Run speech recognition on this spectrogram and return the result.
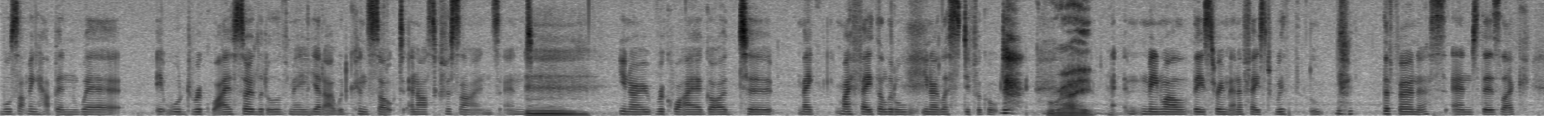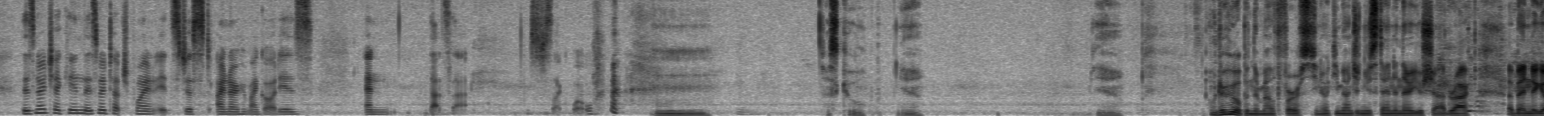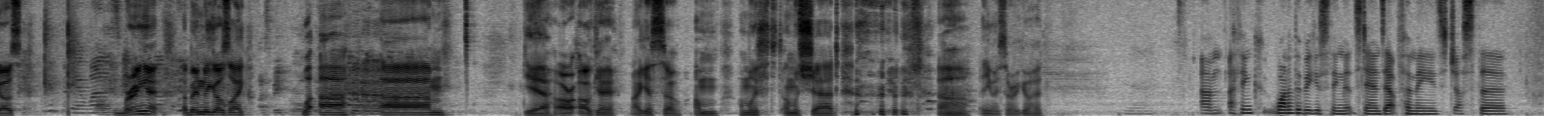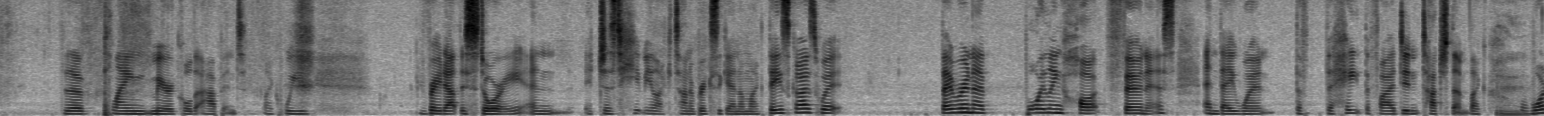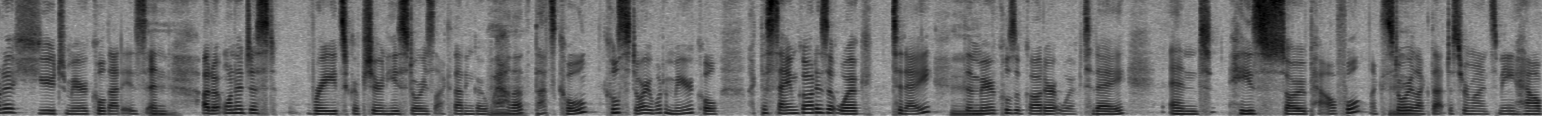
will something happen where it would require so little of me, yet I would consult and ask for signs, and Mm. you know, require God to make my faith a little, you know, less difficult. Right. Meanwhile, these three men are faced with the furnace, and there's like, there's no check in, there's no touch point. It's just, I know who my God is, and that's that. It's just like, whoa. Mm. That's cool. Yeah. Yeah. I wonder who opened their mouth first. You know, can you imagine you standing there, you're Shadrach, Abednego's, bring it. Abednego's like, what? Uh, um, yeah. Okay. I guess so. I'm, I'm with, I'm with Shad. uh, anyway, sorry. Go ahead. Um, I think one of the biggest thing that stands out for me is just the the plain miracle that happened. Like we read out this story and it just hit me like a ton of bricks again. I'm like, these guys were they were in a boiling hot furnace and they weren't the heat, the fire didn't touch them. Like mm. what a huge miracle that is. And mm. I don't want to just read scripture and hear stories like that and go, Wow, mm. that that's cool. Cool story. What a miracle. Like the same God is at work today. The miracles of God are at work today. And he's so powerful. Like a story like that just reminds me how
